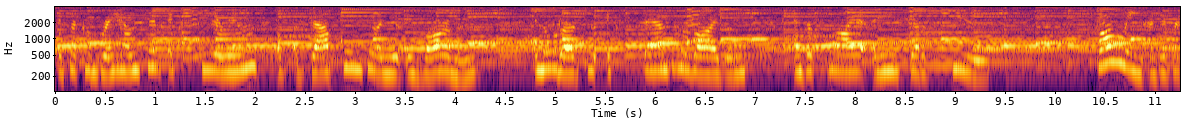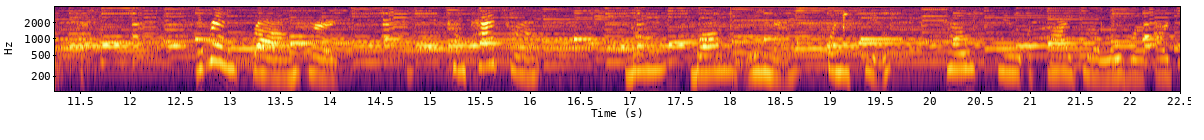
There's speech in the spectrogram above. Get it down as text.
It's a comprehensive experience of adapting to a new environment in order to expand horizons and acquire a new set of skills. Following a different different from her compatriot Wu Wang Lina, 22, chose to apply to a liberal arts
